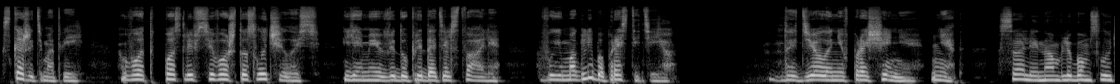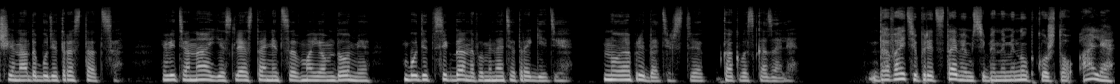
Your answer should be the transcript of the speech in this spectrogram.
Скажите, Матвей, вот после всего, что случилось, я имею в виду предательство Али, вы могли бы простить ее? Да дело не в прощении, нет. С Алей нам в любом случае надо будет расстаться. Ведь она, если останется в моем доме, будет всегда напоминать о трагедии. Ну и о предательстве, как вы сказали. Давайте представим себе на минутку, что Аля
